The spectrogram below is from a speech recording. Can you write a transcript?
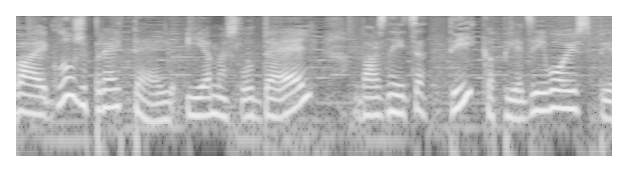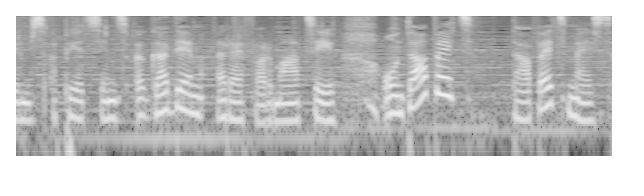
vai gluži pretēju iemeslu dēļ baznīca tika piedzīvojusi pirms 500 gadiem reformāciju. Un tāpēc, tāpēc mēs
